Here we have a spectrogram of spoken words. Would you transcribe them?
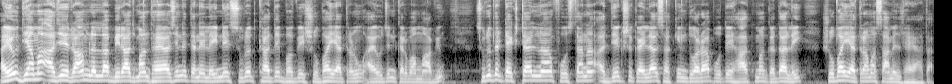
અયોધ્યામાં આજે રામલલ્લા બિરાજમાન થયા છે અને તેને લઈને સુરત ખાતે ભવ્ય શોભાયાત્રાનું આયોજન કરવામાં આવ્યું. સુરત ટેક્સટાઇલના ફોસ્તાના અધ્યક્ષ કૈલાસ હકીમ દ્વારા પોતે હાથમાં ગદા લઈ શોભાયાત્રામાં સામેલ થયા હતા.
